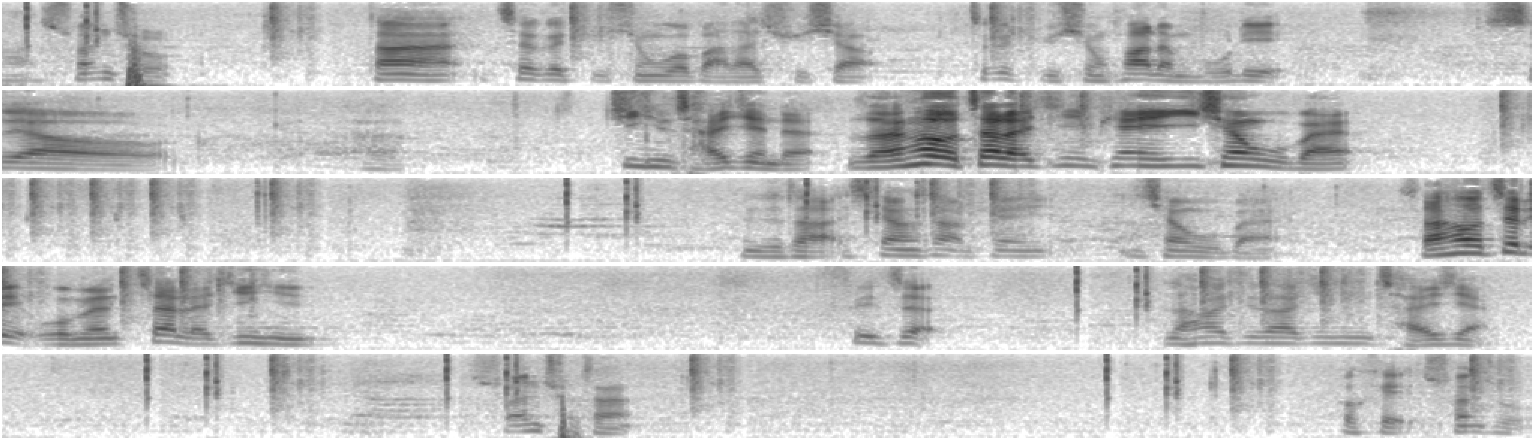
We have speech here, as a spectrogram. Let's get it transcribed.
啊，删除。当然，这个矩形我把它取消。这个矩形画的目的是要呃进行裁剪的，然后再来进行偏移一千五百，控制它向上偏移一千五百。然后这里我们再来进行废置，然后对它进行裁剪，删除它。OK，删除。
